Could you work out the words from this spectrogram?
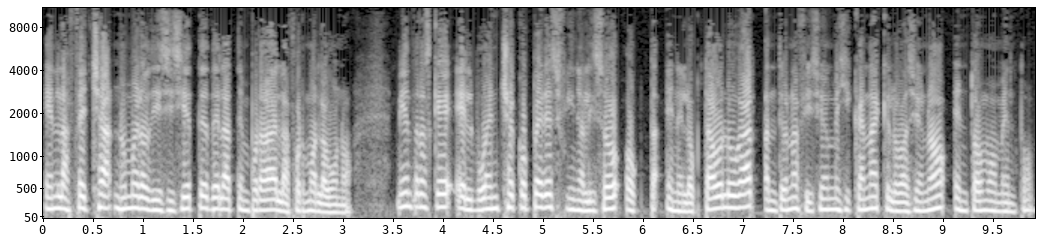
en la fecha número 17 de la temporada de la Fórmula 1, mientras que el buen Checo Pérez finalizó en el octavo lugar ante una afición mexicana que lo ovacionó en todo momento.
